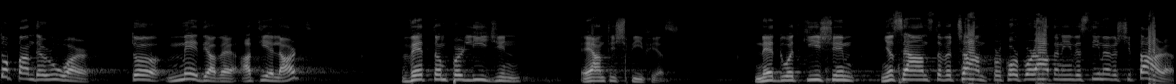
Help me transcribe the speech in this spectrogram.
të panderuar të mediave atje lart, vetëm për ligjin e antishpifjes. Ne duhet kishim një seancë të veçantë për Korporatën e Investimeve Shqiptare.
